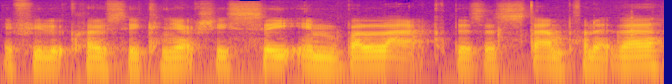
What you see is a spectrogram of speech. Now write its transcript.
if you look closely can you actually see in black there's a stamp on it there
